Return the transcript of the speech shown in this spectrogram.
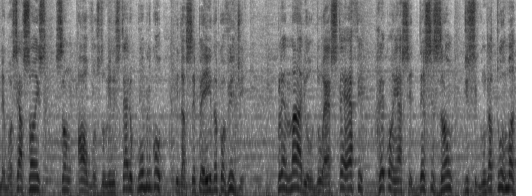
Negociações são alvos do Ministério Público e da CPI da Covid. Plenário do STF reconhece decisão de segunda turma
